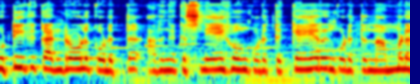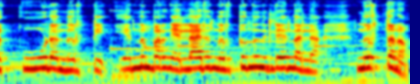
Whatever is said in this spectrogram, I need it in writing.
കുട്ടിക്ക് കൺട്രോൾ കൊടുത്ത് അതുങ്ങൾക്ക് സ്നേഹവും കൊടുത്ത് കെയറും കൊടുത്ത് നമ്മുടെ കൂടെ നിർത്തി. എന്നും പറഞ്ഞ് എല്ലാവരും നിർത്തുന്നില്ലെന്നല്ല നിർത്തണം.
